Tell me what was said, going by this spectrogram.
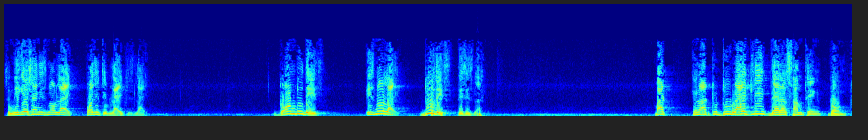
So negation is no life. Positive life is life. Don't do this is no life. Do this, this is life. But in order to do rightly, there are something don't.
